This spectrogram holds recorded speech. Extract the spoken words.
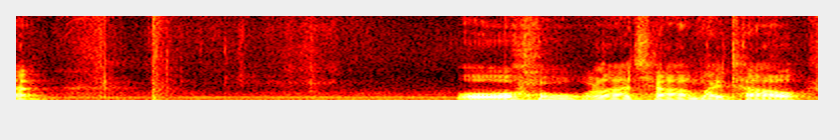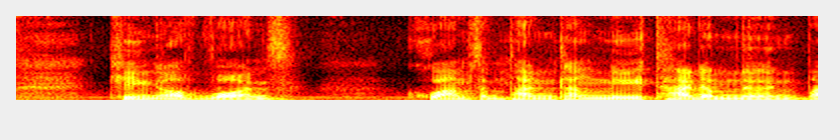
ล้วโอ้โห ราชาไม้เท้า King of Wands ความสัมพันธ์ครั้งนี้ถ้าดำเนินไป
